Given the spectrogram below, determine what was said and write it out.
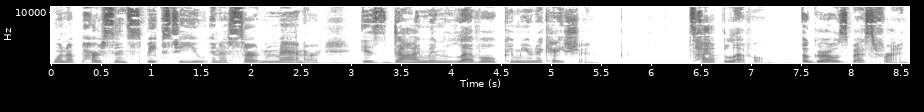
when a person speaks to you in a certain manner is diamond level communication. Top level, a girl's best friend.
